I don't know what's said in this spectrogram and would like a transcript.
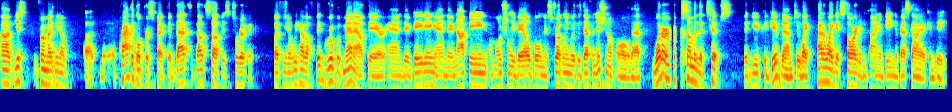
uh, just from a you know uh, a practical perspective, that that stuff is terrific. But you know, we have a big group of men out there, and they're dating, and they're not being emotionally available, and they're struggling with the definition of all of that. What are some of the tips that you could give them to like, how do I get started in kind of being the best guy I can be?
